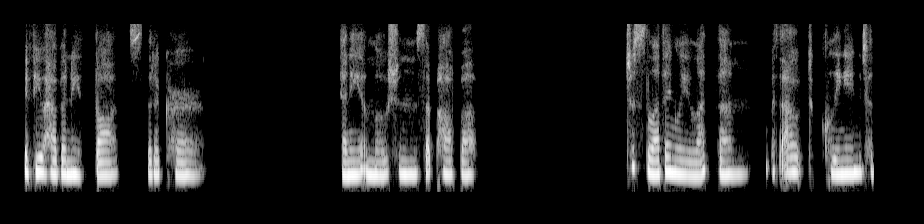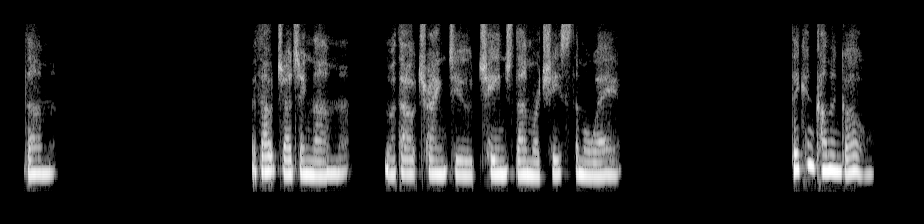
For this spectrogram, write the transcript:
if you have any thoughts that occur, any emotions that pop up, just lovingly let them without clinging to them, without judging them, without trying to change them or chase them away. They can come and go.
